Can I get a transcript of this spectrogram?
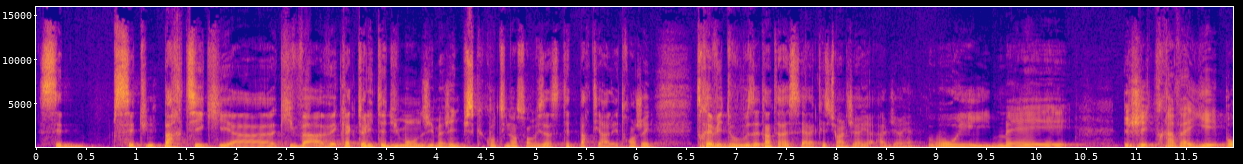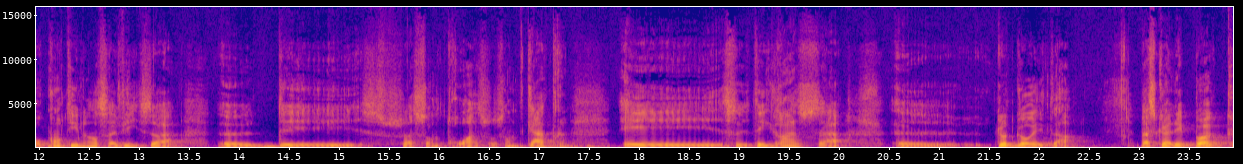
C'est une partie qui, va avec l'actualité du monde, j'imagine, puisque Continent sans visa, c'était de partir à l'étranger. Très vite, vous vous êtes intéressé à la question algérienne? Oui, mais j'ai travaillé pour Continent sans visa euh, dès 63, 64, et c'était grâce à euh, Claude Goretta. Parce qu'à l'époque,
